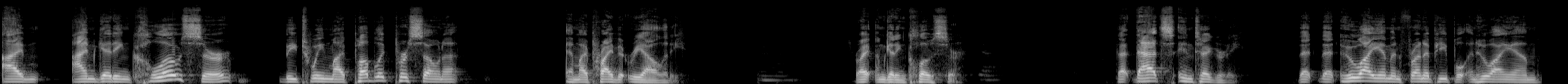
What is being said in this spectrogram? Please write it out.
I'm I'm getting closer between my public persona and my private reality. Mm-hmm. Right? I'm getting closer. Yeah. That that's integrity. That that who I am in front of people and who I am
